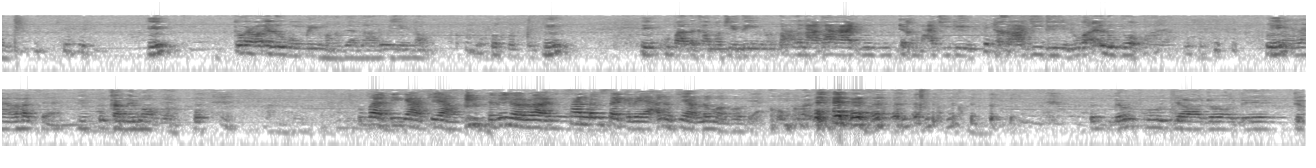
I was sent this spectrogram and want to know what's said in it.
လို့ဟင်တို့တော့အဲ့လိုပုံမေးမှာဗျာလာလို့ရှိရင်တော့ဟင်ဒီဥပဒကမဖြစ်သေးဘူးသာသနာဘာကတက္ကမကြီးတွေတက္ကကြီးတွေတို့အဲ့လိုပြောပါလား ဟင်လာပါဗျာခံနေမှာပေါ့ဥပတိကဖြစ်အောင်တပည့်တော်တို့ကဆန်းနှုတ်ဆက်ကလေးအဲ့လိုဖြစ်အောင်လုပ်မှာပေါ့ဗျာဟုတ်ပါလို့ကိုကြတော့လေသူ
